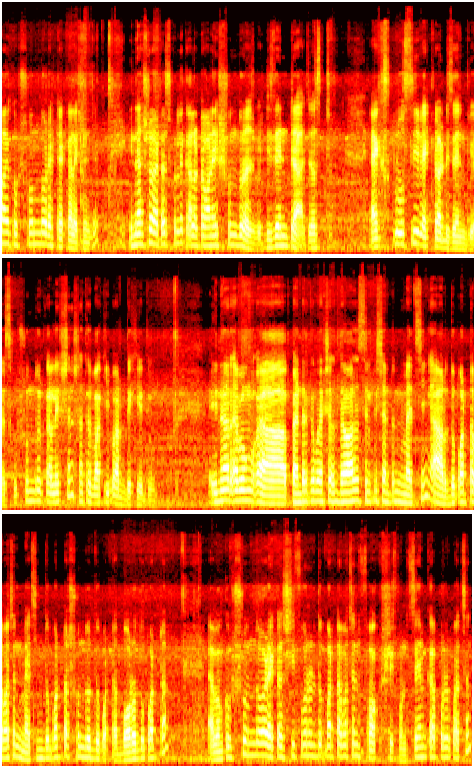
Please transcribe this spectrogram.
হয়, খুব সুন্দর একটা কালেকশন যে। ইনার সহ অ্যাটাচ করলে কালারটা অনেক সুন্দর আসবে। ডিজাইনটা জাস্ট এক্সক্লুসিভ একটা ডিজাইন বিয়াস খুব সুন্দর কালেকশন সাথে বাকি পার্ট দেখিয়ে দিন ইনার এবং প্যান্টের কাপড় একসাথে দেওয়া আছে সিল্কি স্যান্টেন ম্যাচিং আর দুপাট্টা পাচ্ছেন ম্যাচিং দুপাট্টা, সুন্দর দুপাট্টা, বড় দুপাট্টা। এবং খুব সুন্দর একটা শিফনের দুপাট্টা পাচ্ছেন, ফক শিফন সেম কাপড়ের পাচ্ছেন।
